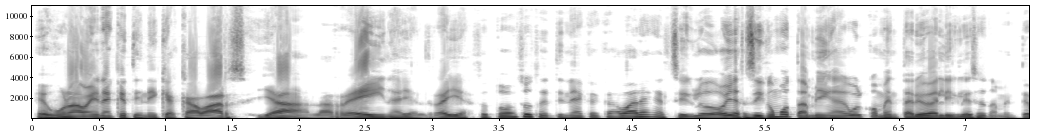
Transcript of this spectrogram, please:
es una vaina que tiene que acabarse, ya, la reina y el rey, esto, todo esto se tenía que acabar en el siglo de hoy. Así como también hago el comentario de la iglesia, también te,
